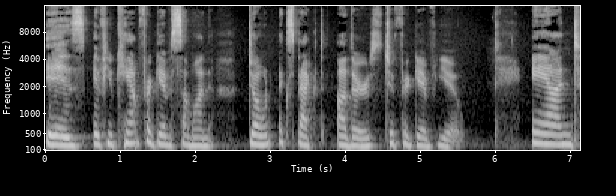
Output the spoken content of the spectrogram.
is If you can't forgive someone, don't expect others to forgive you. And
